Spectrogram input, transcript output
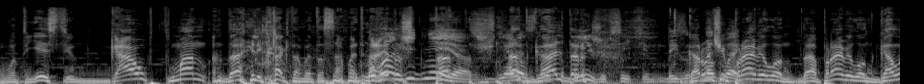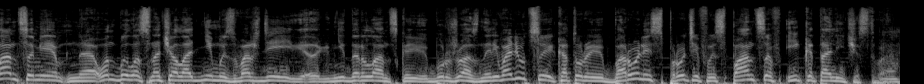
Вот есть Гауптман, да, или как там это самое? Ну, да, это виднее. штат, штат Гальтер. ближе все эти Короче, названия. правил он, да, правил он голландцами. Э, Он был сначала одним из вождей э, нидерландской буржуазной революции, которые боролись против испанцев и католичества.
